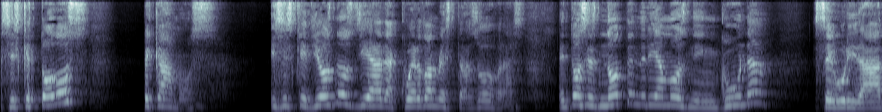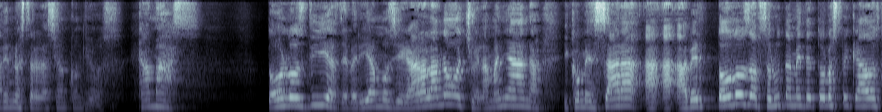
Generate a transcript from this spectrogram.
si es que todos pecamos y si es que Dios nos diera de acuerdo a nuestras obras, entonces no tendríamos ninguna seguridad en nuestra relación con Dios. Jamás. Todos los días deberíamos llegar a la noche, en la mañana, y comenzar a, ver todos, absolutamente todos los pecados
